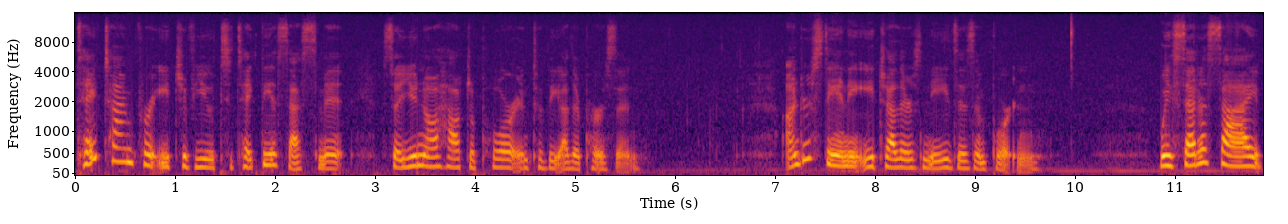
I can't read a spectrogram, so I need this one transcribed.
Take time for each of you to take the assessment so you know how to pour into the other person. Understanding each other's needs is important. We set aside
